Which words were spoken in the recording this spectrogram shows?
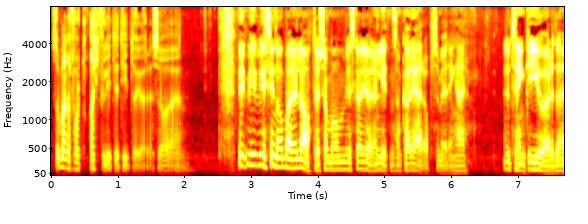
som man har fått altfor lite tid til å gjøre. Så, eh. Hvis vi nå bare later som om vi skal gjøre en liten sånn karriereoppsummering her. Du trenger ikke gjøre det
